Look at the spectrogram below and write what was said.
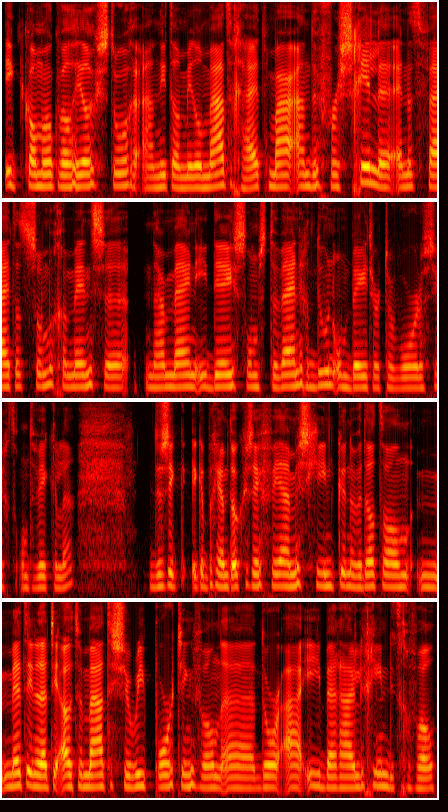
ik kan me ook wel heel erg storen aan, niet aan middelmatigheid, maar aan de verschillen en het feit dat sommige mensen, naar mijn idee, soms te weinig doen om beter te worden of zich te ontwikkelen dus ik, ik heb op een gegeven moment ook gezegd van ja, misschien kunnen we dat dan met inderdaad die automatische reporting van uh, door AI bij radiologie in dit geval,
